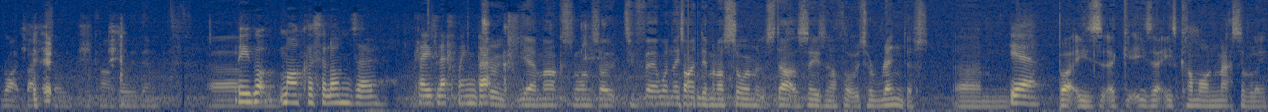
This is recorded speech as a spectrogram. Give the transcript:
right back, so we can't go with him. Um, but you've got Marcos Alonso plays left wing back. True, yeah, Marcos Alonso. To be fair, when they signed him and I saw him at the start of the season, I thought it was horrendous. Um, yeah. But he's uh, he's uh, he's come on massively,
